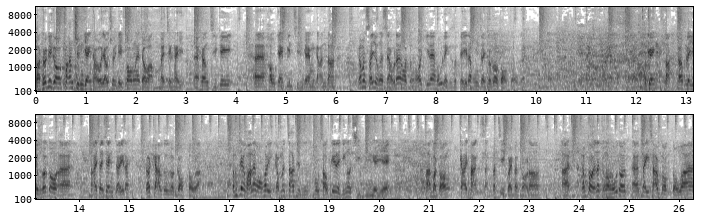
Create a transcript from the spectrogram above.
嗱，佢呢個翻轉鏡頭嘅有趣地方咧，就話唔係淨係誒向自己誒、呃、後鏡變前鏡咁簡單。咁樣使用嘅時候咧，我仲可以咧好靈活地咧控制佢嗰個角度嘅。嗱，咁利用嗰、個、呃、大細聲掣咧，可以校到個角度啦。咁即係話咧，我可以咁樣揸住部手機咧，影到前面嘅嘢。坦白講，街拍神不知鬼不覺咯。啊，咁當然啦，仲有好多誒、低炒角度啊，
